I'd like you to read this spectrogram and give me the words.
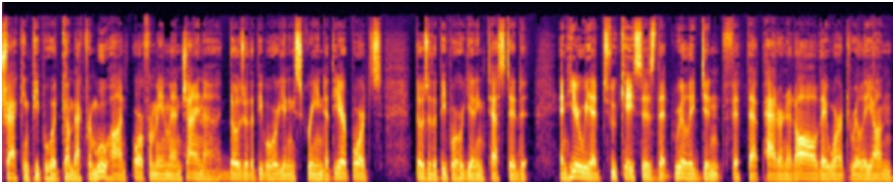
tracking people who had come back from Wuhan or from mainland China. Those are the people who are getting screened at the airports. Those are the people who are getting tested. And here we had two cases that really didn't fit that pattern at all. They weren't really on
